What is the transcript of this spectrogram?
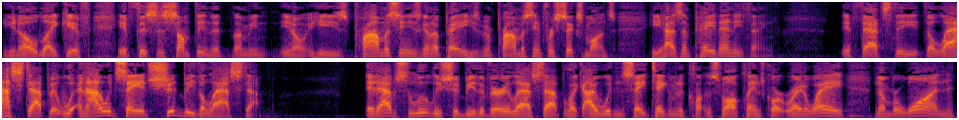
You know, like if if this is something that I mean, you know, he's promising he's going to pay. He's been promising for six months. He hasn't paid anything. If that's the the last step, it w- and I would say it should be the last step. It absolutely should be the very last step. Like I wouldn't say take him to cl- small claims court right away. Number one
